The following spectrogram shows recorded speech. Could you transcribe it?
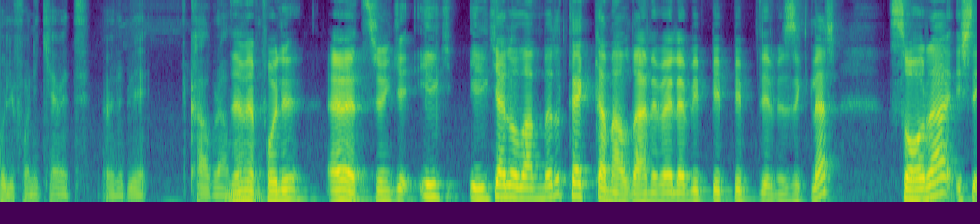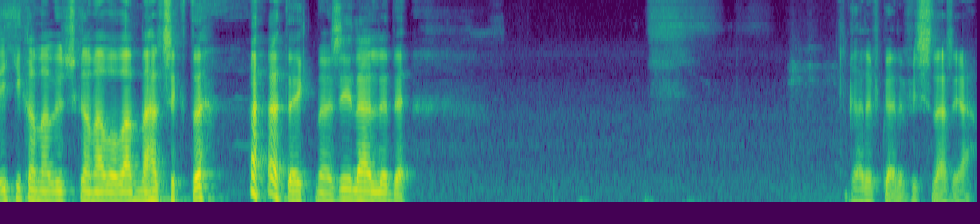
Polifonik evet. Öyle bir kavram Değil mi? vardı. Poli Evet çünkü ilk ilkel olanları tek kanalda hani böyle bip bip bip diye müzikler. Sonra işte iki kanal, üç kanal olanlar çıktı. Teknoloji ilerledi. Garip garip işler ya.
